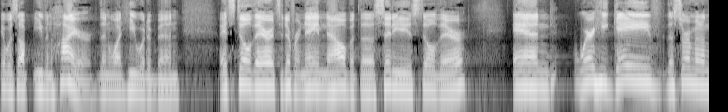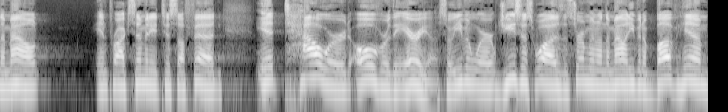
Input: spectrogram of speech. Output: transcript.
it was up even higher than what he would have been. It's still there, it's a different name now, but the city is still there. And where he gave the Sermon on the Mount in proximity to Safed, it towered over the area. So even where Jesus was, the Sermon on the Mount, even above him,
